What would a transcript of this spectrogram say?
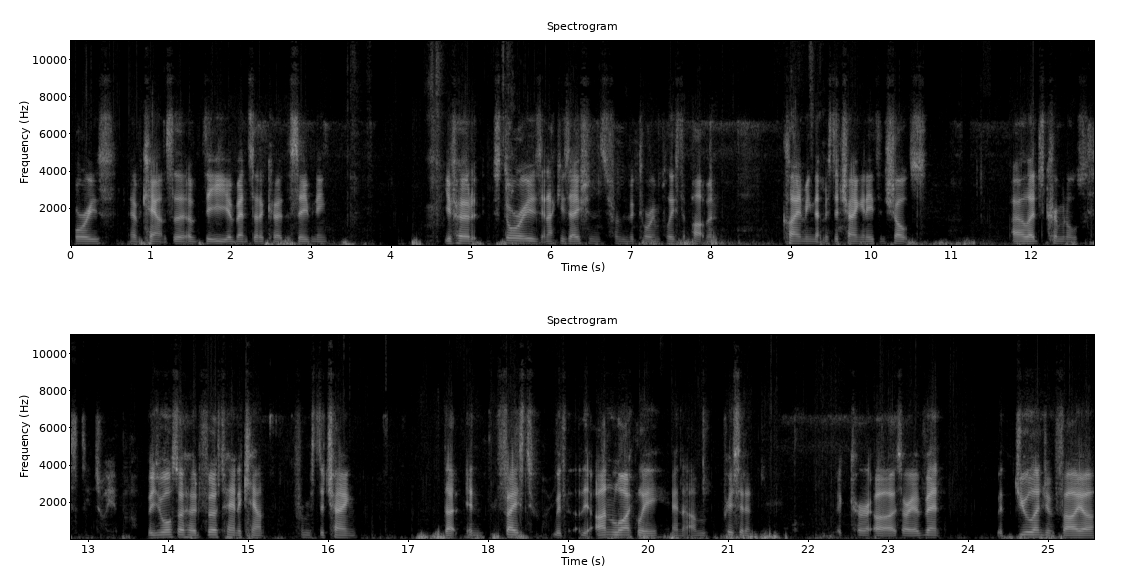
stories have accounts of of the events that occurred this evening. You've heard stories and accusations from the Victorian Police Department claiming that Mr. Chang and Ethan Schultz are alleged criminals. But you've also heard first-hand account from Mr. Chang that in faced with the unlikely and unprecedented occur, uh, sorry, event with dual engine failure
